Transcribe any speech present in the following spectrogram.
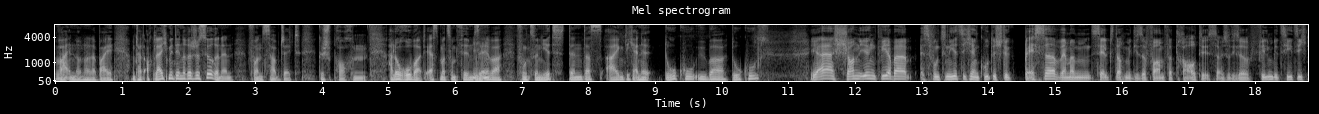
war in London dabei und hat auch gleich mit den Regisseurinnen von Subject gesprochen. Hallo Robert, erstmal zum Film mhm. selber. Funktioniert denn das eigentlich eine Doku über Dokus? Ja, schon irgendwie, aber es funktioniert sicher ein gutes Stück besser, wenn man selbst auch mit dieser Form vertraut ist. Also dieser Film bezieht sich,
